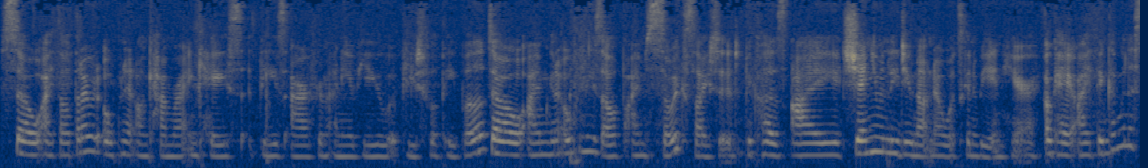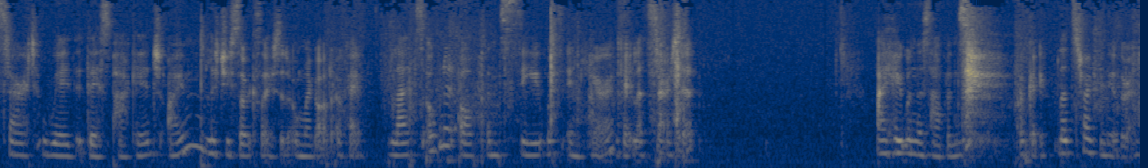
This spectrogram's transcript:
so I thought that I would open it on camera in case these are from any of you beautiful people. So I'm gonna open these up. I'm so excited because I genuinely do not know what's gonna be in here. Okay, I think I'm gonna start with this package. I'm literally so excited. Oh my god. Okay, let's open it up and see what's in here. Okay, let's start it. I hate when this happens. okay, let's try from the other end.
